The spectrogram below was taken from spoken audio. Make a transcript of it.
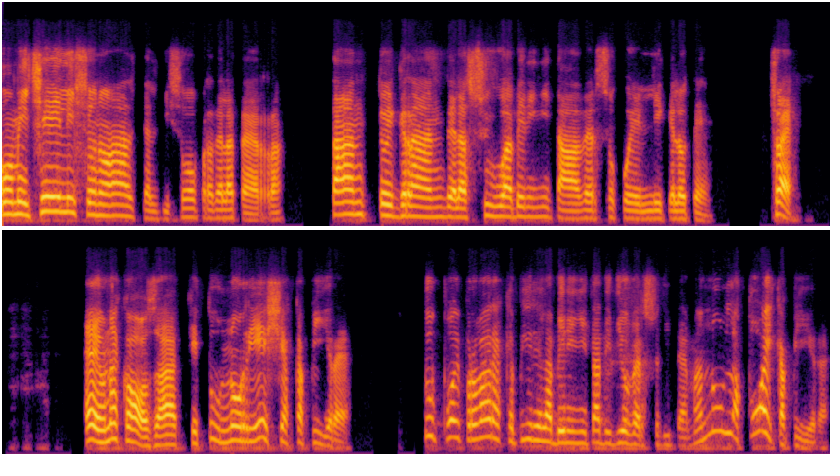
come i cieli sono alti al di sopra della terra, tanto è grande la sua benignità verso quelli che lo temono. Cioè, è una cosa che tu non riesci a capire. Tu puoi provare a capire la benignità di Dio verso di te, ma non la puoi capire.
